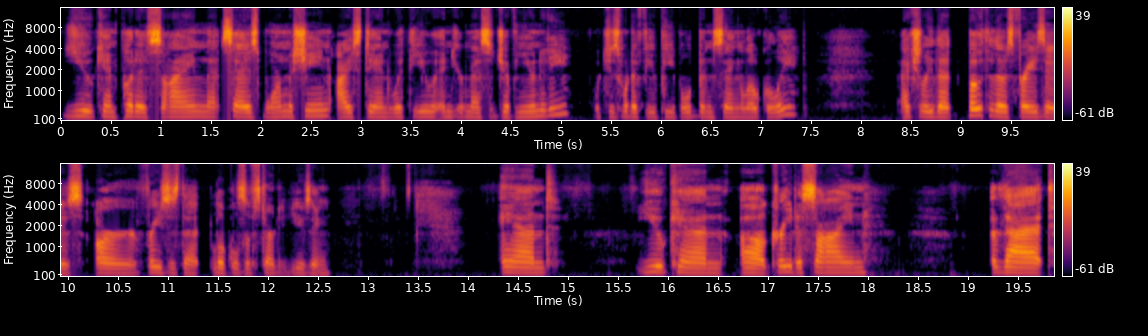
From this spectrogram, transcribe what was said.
You can put a sign that says, War Machine, I stand with you, and your message of unity, which is what a few people have been saying locally. Actually, that both of those phrases are phrases that locals have started using. And you can uh, create a sign that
